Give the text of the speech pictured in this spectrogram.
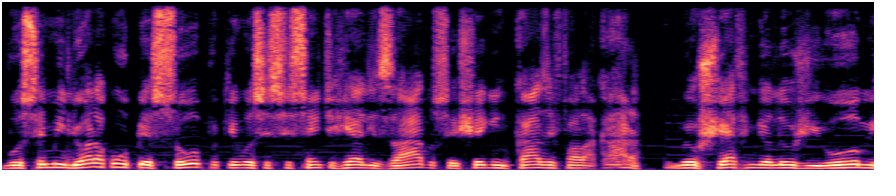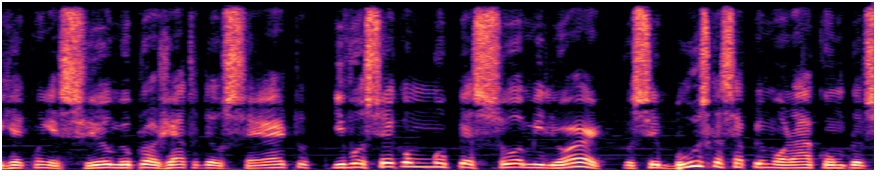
você melhora como pessoa porque você se sente realizado, você chega em casa e fala: "Cara, o meu chefe me elogiou, me reconheceu, meu projeto deu certo". E você como uma pessoa melhor, você busca se aprimorar como profissional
